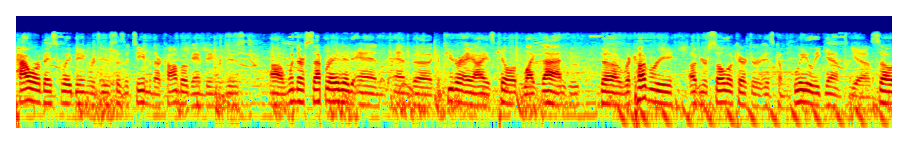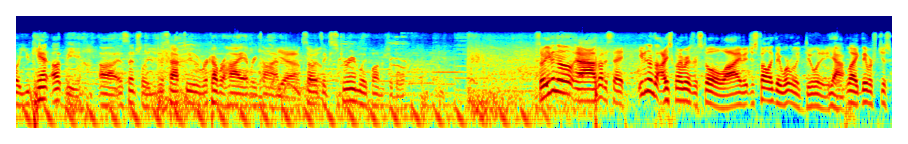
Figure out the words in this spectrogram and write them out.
power basically being reduced as a team and their combo game being reduced, uh, when they're separated and, and the computer AI is killed like that, the recovery of your solo character is completely gimped. Yeah. So you can't up B, uh, essentially. You just have to recover high every time. Yeah, So yeah. it's extremely punishable. So even though ah, I was about to say, even though the ice climbers are still alive, it just felt like they weren't really doing anything. Yeah. Like they were just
